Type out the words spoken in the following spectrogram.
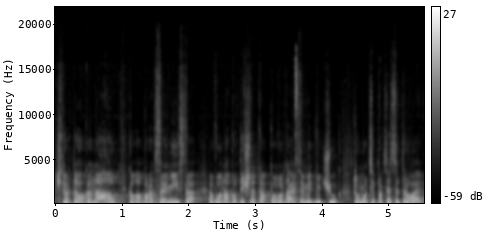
четвертого каналу колабораціоніста. Вона практично там повертається Медведчук. Тому ці процеси тривають.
